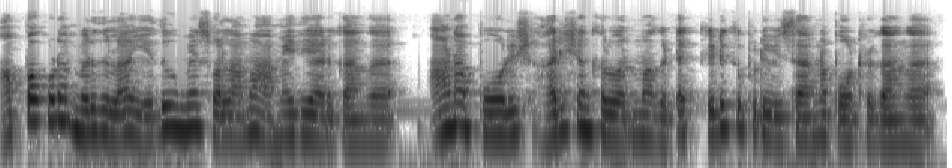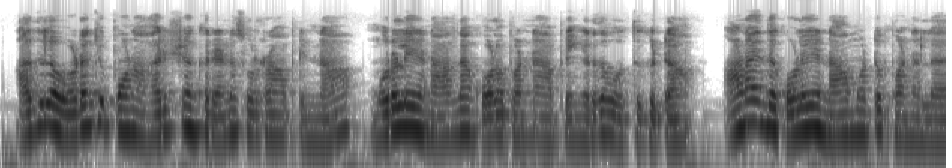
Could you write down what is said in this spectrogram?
அப்போ கூட மிருதுலா எதுவுமே சொல்லாமல் அமைதியாக இருக்காங்க. ஆனால் போலீஸ் ஹரிசங்கர் வர்மா கிட்ட கிடுக்குப்பிடி விசாரணை போட்டிருக்காங்க. அதில் உடஞ்சு போன ஹரிசங்கர் என்ன சொல்கிறான் அப்படின்னா முரளியை நான் தான் கொலை பண்ணேன் அப்படிங்கிறத ஒத்துக்கிட்டான். ஆனால் இந்த கொலையை நான் மட்டும் பண்ணலை.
